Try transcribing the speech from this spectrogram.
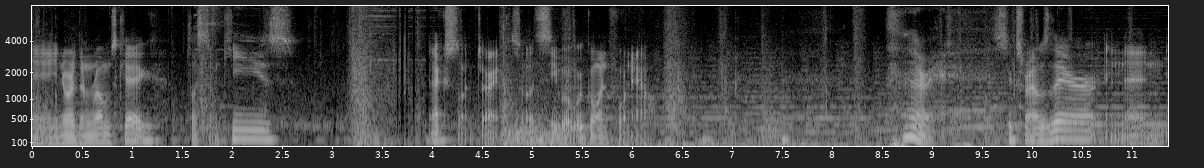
a Northern Realms keg, plus some keys. Excellent. Alright, so let's see what we're going for now. Alright. Six rounds there, and then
